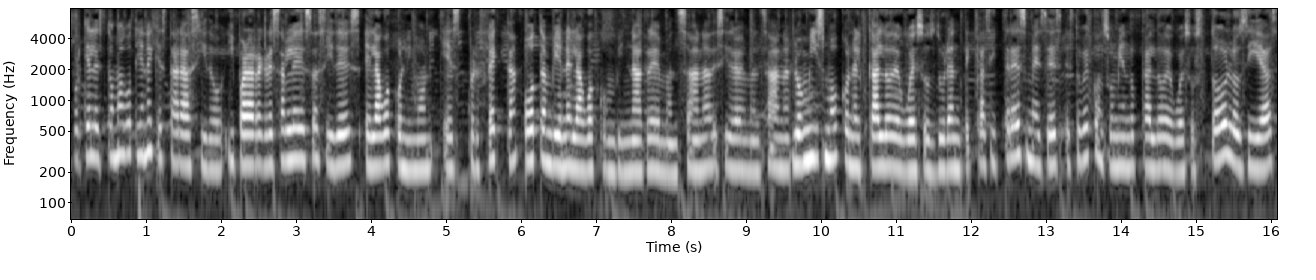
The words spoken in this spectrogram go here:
porque el estómago tiene que estar ácido y para regresarle esa acidez el agua con limón es perfecta o también el agua con vinagre de manzana, de sidra de manzana. Lo mismo con el caldo de huesos. Durante casi tres meses estuve consumiendo caldo de huesos todos los días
